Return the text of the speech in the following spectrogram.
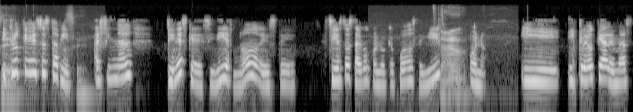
y creo que eso está bien. Al final, tienes que decidir, ¿no? Este, si esto es algo con lo que puedo seguir o no. Y, creo que además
